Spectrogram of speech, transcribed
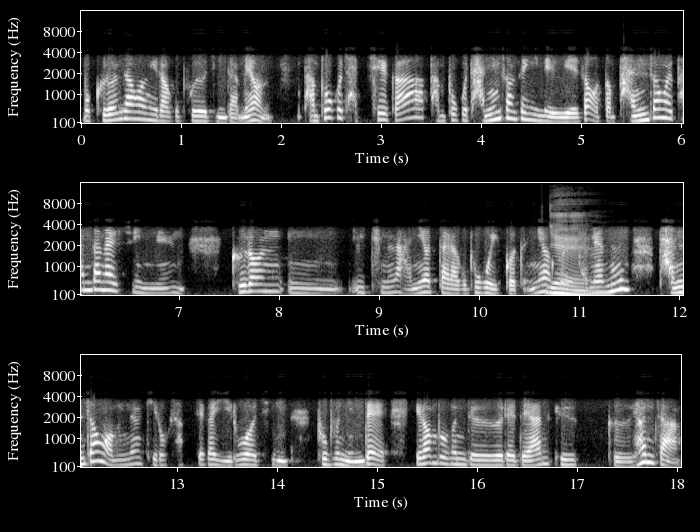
뭐 그런 상황이라고 보여진다면 반포고 자체가 반포고 담임 선생님에 의해서 어떤 반성을 판단할 수 있는 그런 음 위치는 아니었다라고 보고 있거든요. 예. 그렇다면은 반성 없는 기록 삭제가 이루어진 부분인데 이런 부분들에 대한 교육 그 현장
